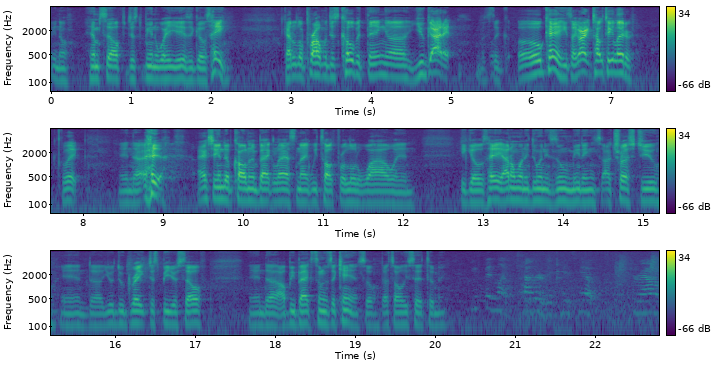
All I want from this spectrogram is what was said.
you know, himself, just being the way he is, he goes, Hey, got a little problem with this COVID thing. Uh, you got it. It's like, okay. He's like, all right, talk to you later. Click. And uh, I actually ended up calling him back last night. We talked for a little while, and he goes, hey, I don't want to do any Zoom meetings. I trust you, and uh, you'll do great. Just be yourself, and uh, I'll be back as soon as I can. So that's all he said to me. You've been like tethered in his hip throughout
